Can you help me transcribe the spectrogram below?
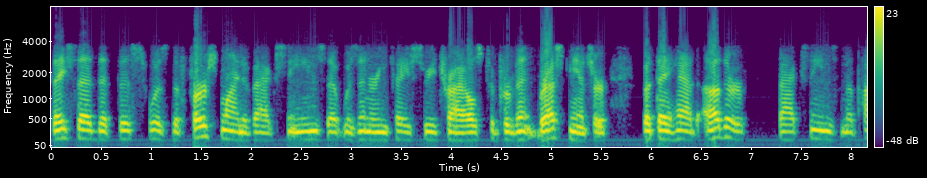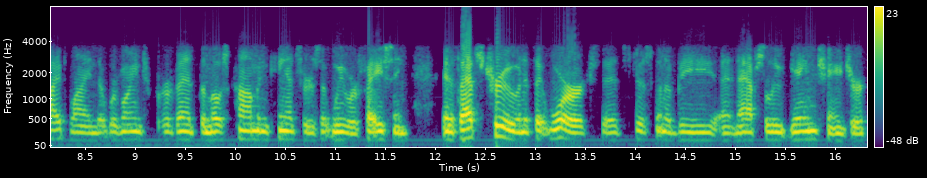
they said that this was the first line of vaccines that was entering phase three trials to prevent breast cancer, but they had other vaccines in the pipeline that were going to prevent the most common cancers that we were facing. And if that's true and if it works, it's just going to be an absolute game changer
